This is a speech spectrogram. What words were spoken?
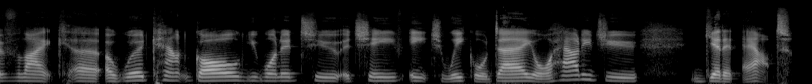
of like uh, a word count goal you wanted to achieve each week or day or how did you get it out?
